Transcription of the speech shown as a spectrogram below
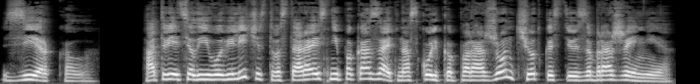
«Зеркало. Ответил его величество, стараясь не показать, насколько поражен четкостью изображения.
